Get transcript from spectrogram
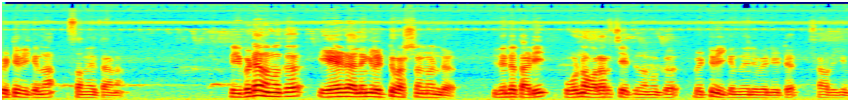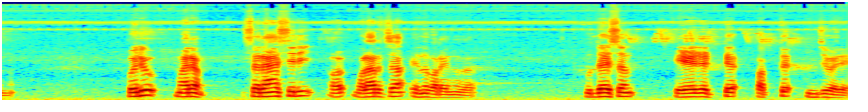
വെട്ടിവിൽക്കുന്ന സമയത്താണ്. ഇവിടെ നമുക്ക് ഏഴ് അല്ലെങ്കിൽ എട്ട് വർഷം കൊണ്ട് ഇതിന്റെ തടി പൂർണ വളർച്ചയെത്തി നമുക്ക് വെട്ടിവിൽക്കുന്നതിന് വേണ്ടിയിട്ട് സാധിക്കുന്നു. ഒരു മരം ശരാശരി വളർച്ച എന്ന് പറയുന്നത് ഉദ്ദേശം ഏഴെട്ട് പത്ത് ഇഞ്ച് വരെ.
